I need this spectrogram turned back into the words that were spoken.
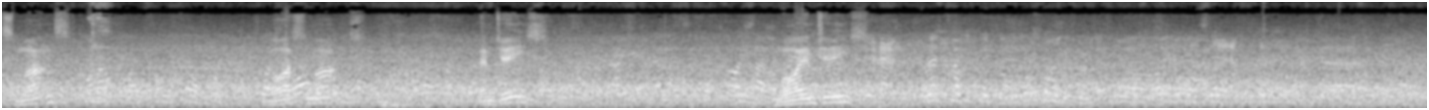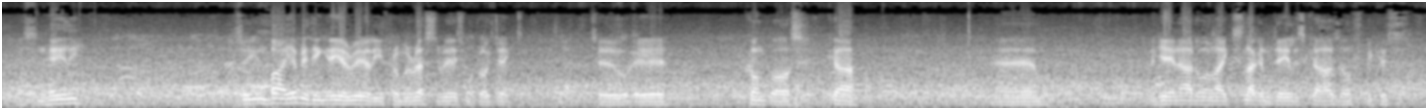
Aston Martins. More Aston Martins. MGs. More MGs. Austin Healey. So you can buy everything here really from a restoration project to a concours car. Um, again, I don't like slagging dealers' cars off because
